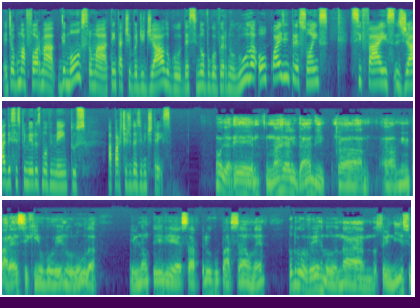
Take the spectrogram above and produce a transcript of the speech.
é, de alguma forma demonstra uma tentativa de diálogo desse novo governo Lula ou quais impressões se faz já desses primeiros movimentos a partir de 2023? Olha, é, na realidade, a, a me parece que o governo Lula ele não teve essa preocupação, né? Todo governo, na, no seu início,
